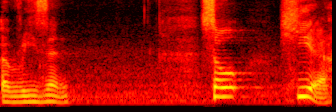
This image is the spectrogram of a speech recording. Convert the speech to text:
a reason. So here,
